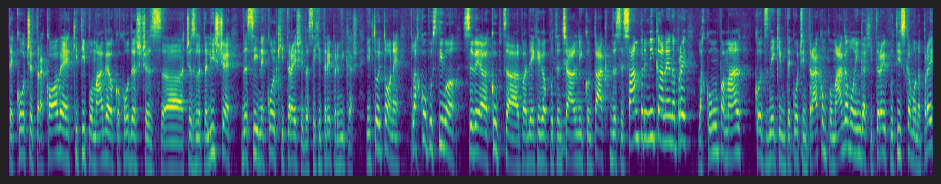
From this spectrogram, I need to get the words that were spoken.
tekoče trakove, ki ti pomagajo, ko hodiš čez, uh, čez letališče, da si nekoliko hitrejši, da se hitreje premikaš. In to je to. Ne? Lahko pustimo, seveda, kupca ali pa nekega potencialni kontakt, da se sam premika ne naprej, lahko mu pa mal. Kot z nekim tekočim trakom pomagamo in ga hitreje potiskamo naprej,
